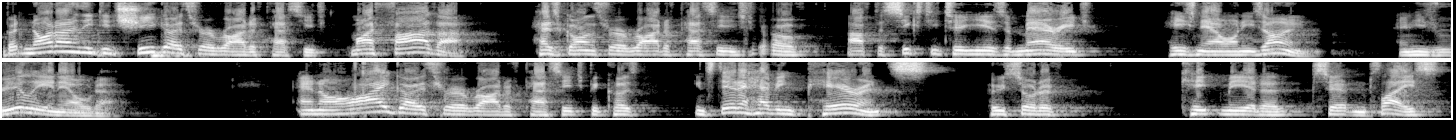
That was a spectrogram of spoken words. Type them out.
But not only did she go through a rite of passage, my father has gone through a rite of passage of after 62 years of marriage, he's now on his own and he's really an elder. And I go through a rite of passage because instead of having parents who sort of keep me at a certain place,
